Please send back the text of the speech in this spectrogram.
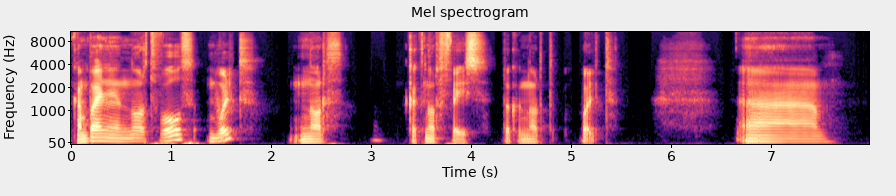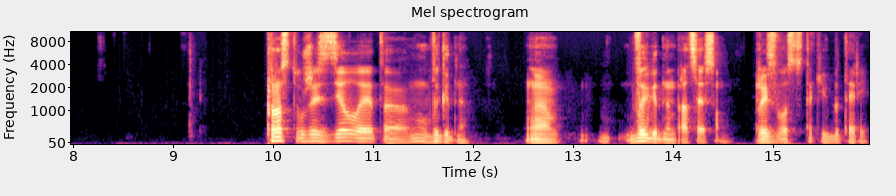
Компания Northvolt, Volt, North, как North Face, только Northvolt просто уже сделала это ну, выгодно, а, выгодным процессом производства таких батарей.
